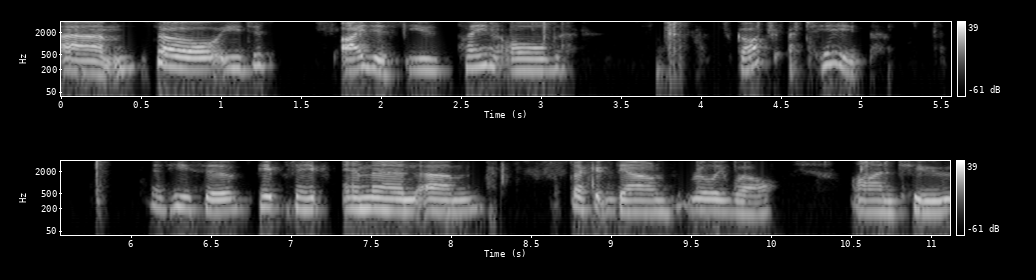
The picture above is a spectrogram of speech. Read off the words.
Um, so you just, I just use plain old scotch tape, adhesive, paper tape, and then um, stuck it down really well onto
